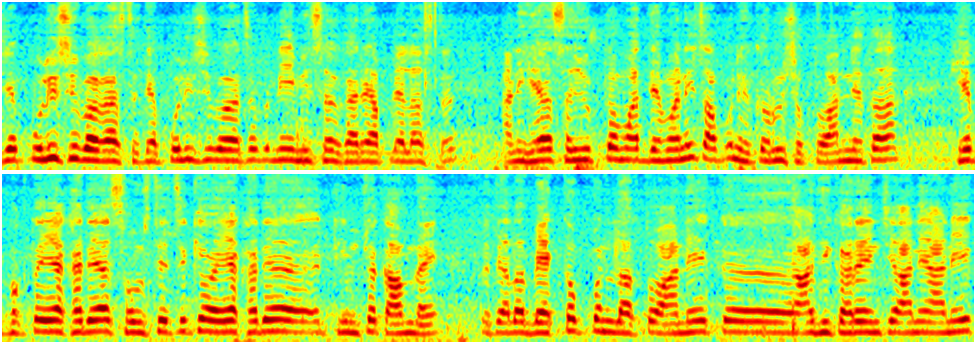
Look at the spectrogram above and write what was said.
जे पोलीस विभाग असतं त्या पोलीस विभागाचं पण नेहमी सहकार्य आपल्याला असतं. आणि ह्या संयुक्त माध्यमानेच आपण हे करू शकतो. अन्यथा हे फक्त एखाद्या संस्थेचं किंवा एखाद्या टीमचं काम नाही तर त्याला बॅकअप पण लागतो. अनेक अधिकाऱ्यांचे आणि अनेक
